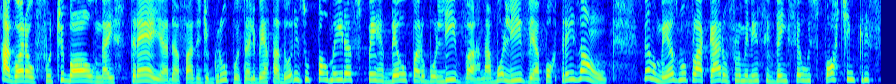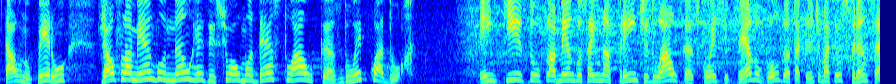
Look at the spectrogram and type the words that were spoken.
Agora, o futebol. Na estreia da fase de grupos da Libertadores, o Palmeiras perdeu para o Bolívar, na Bolívia, por 3 a 1. Pelo mesmo placar, o Fluminense venceu o Sporting Cristal, no Peru. Já o Flamengo não resistiu ao modesto Alcas, do Equador. Em Quito, o Flamengo saiu na frente do Alcas com esse belo gol do atacante Matheus França.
